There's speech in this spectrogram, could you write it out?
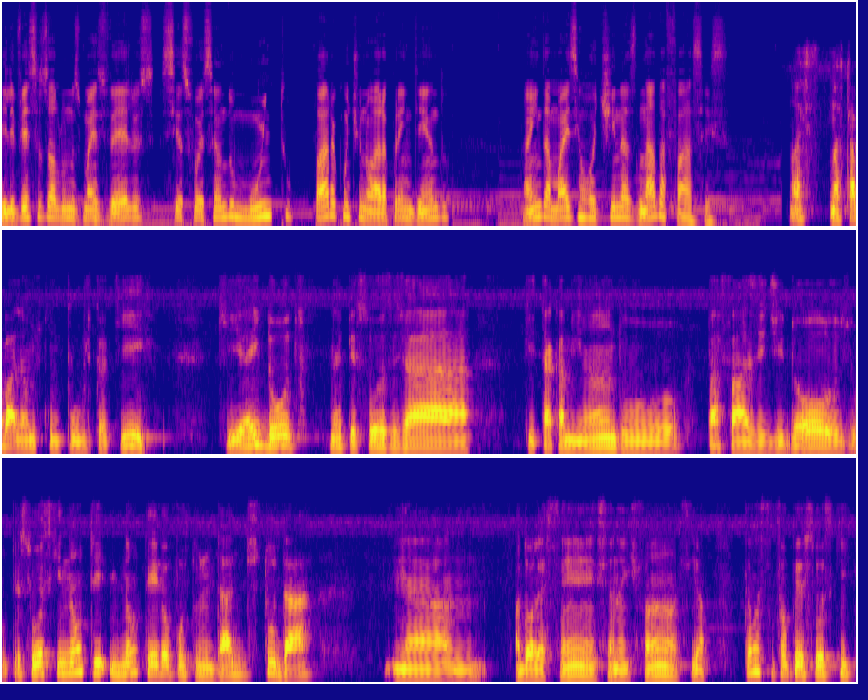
ele vê seus alunos mais velhos se esforçando muito para continuar aprendendo, ainda mais em rotinas nada fáceis. Nós, nós trabalhamos com um público aqui que é idoso, né? pessoas já que está caminhando para a fase de idoso, pessoas que não, te, não teve a oportunidade de estudar na adolescência, na infância. Então, assim, são pessoas que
